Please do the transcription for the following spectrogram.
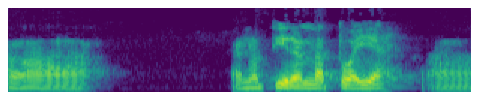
a, a no tirar la toalla, a,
